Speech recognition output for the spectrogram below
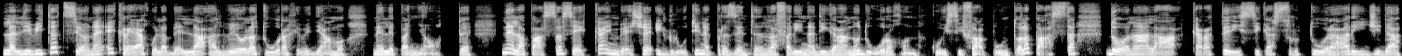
la lievitazione e crea quella bella alveolatura che vediamo nelle pagnotte. Nella pasta secca invece il glutine presente nella farina di grano duro con cui si fa appunto la pasta dona la caratteristica struttura rigida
